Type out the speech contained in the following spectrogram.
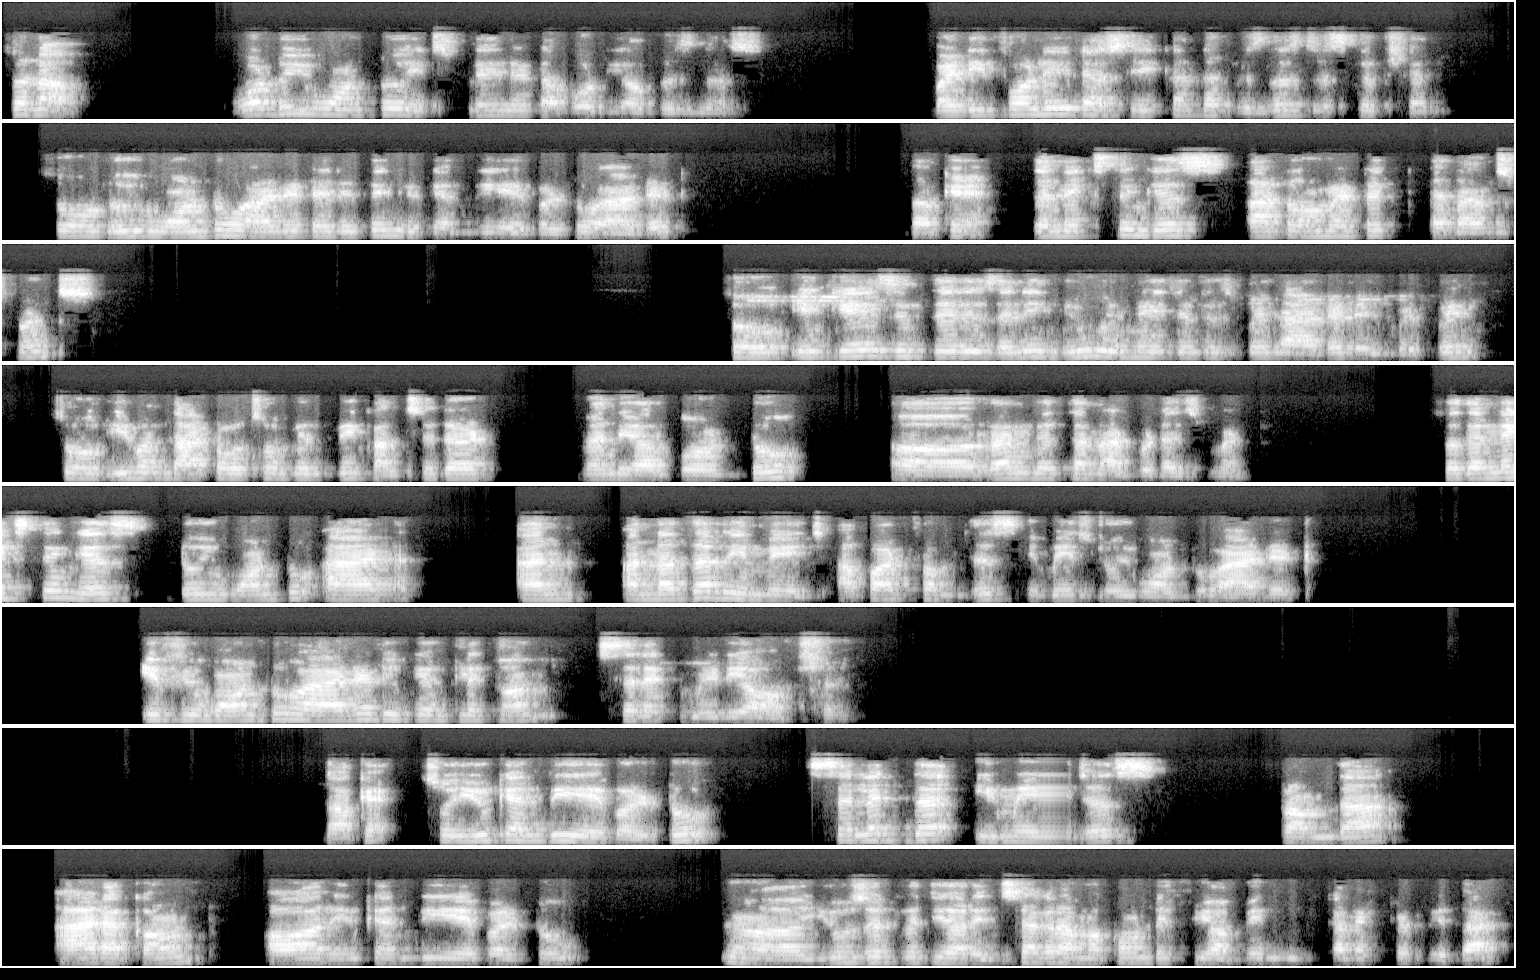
So now what do you want to explain it about your business? By default it has taken the business description. So do you want to add it anything? You can be able to add it. Okay? The next thing is automatic enhancements so in case if there is any new image that has been added in between so even that also will be considered when you are going to uh, run with an advertisement. So the next thing is do you want to add an another image? Apart from this image do you want to add it? If you want to add it you can click on select media option okay so you can be able to select the images from the ad account or you can be able to uh, use it with your instagram account if you have been connected with that.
